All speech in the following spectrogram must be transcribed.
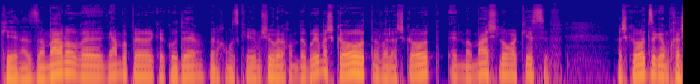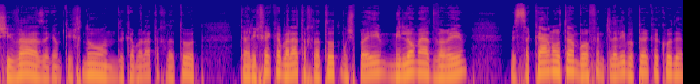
כן, אז אמרנו, וגם בפרק הקודם, ואנחנו מזכירים שוב, אנחנו מדברים השקעות, אבל השקעות הן ממש לא רק כסף. השקעות זה גם חשיבה, זה גם תכנון, זה קבלת החלטות. תהליכי קבלת החלטות מושפעים מלא מעט דברים, וסקרנו אותם באופן כללי בפרק הקודם.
